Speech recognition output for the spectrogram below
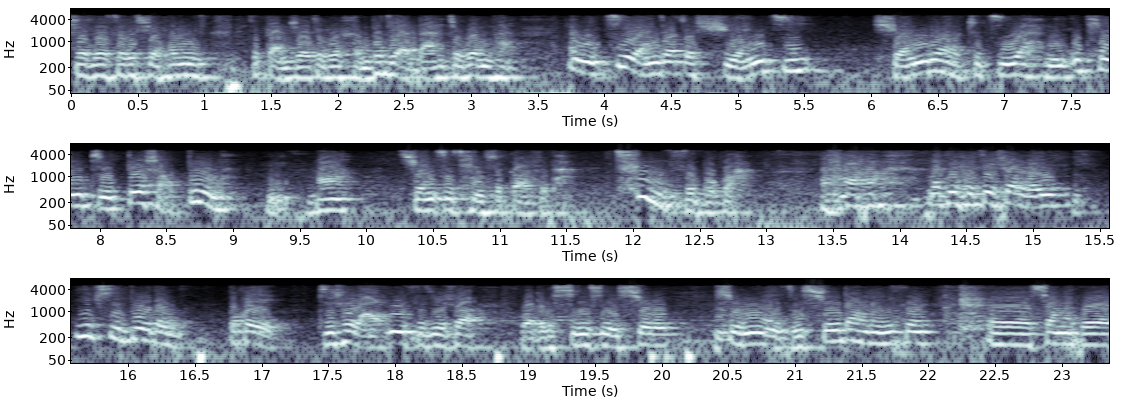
这个这个雪峰就感觉这个很不简单，就问他：那你既然叫做玄机，玄妙之机啊，你一天值多少步呢？啊，玄机禅师告诉他：寸丝不挂。那就是就说我一匹布都不会。”织出来，意思就是说我这个心性修修念已经修到了一个，呃，像那个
